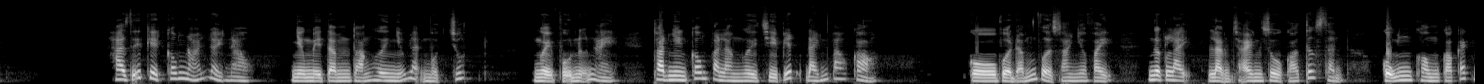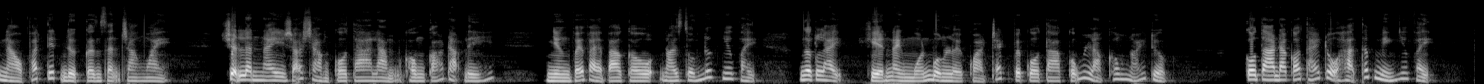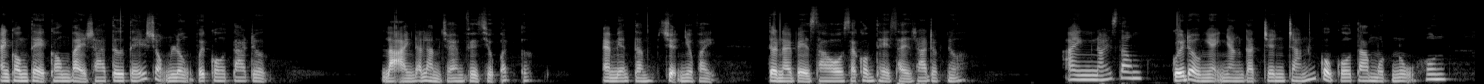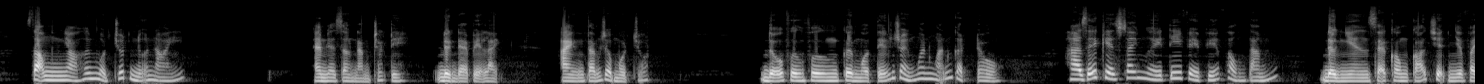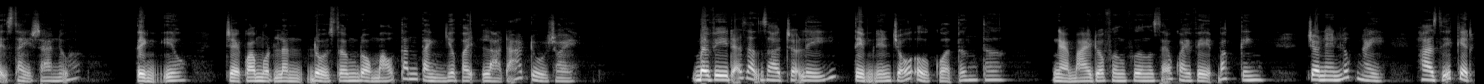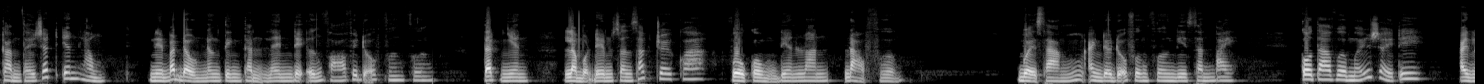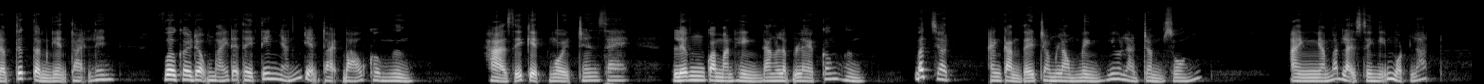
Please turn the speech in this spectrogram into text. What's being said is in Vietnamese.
Hà Dĩ Kiệt không nói lời nào, nhưng mê tâm thoáng hơi nhíu lại một chút. Người phụ nữ này thoạt nhìn không phải là người chỉ biết đánh bao cỏ. Cô vừa đấm vừa xoay như vậy, ngược lại làm cho anh dù có tức giận cũng không có cách nào phát tiết được cơn giận ra ngoài. Chuyện lần này rõ ràng cô ta làm không có đạo lý, nhưng với vài ba câu nói xuống nước như vậy, ngược lại khiến anh muốn buông lời quả trách với cô ta cũng là không nói được. Cô ta đã có thái độ hạ thấp mình như vậy, anh không thể không bày ra tư thế rộng lượng với cô ta được. Là anh đã làm cho em phải chịu bất ức. Em yên tâm, chuyện như vậy, từ nay về sau sẽ không thể xảy ra được nữa. Anh nói xong, cúi đầu nhẹ nhàng đặt trên trán của cô ta một nụ hôn, giọng nhỏ hơn một chút nữa nói. Em lên giường nằm trước đi, đừng để bị lạnh. Anh tắm rửa một chút. Đỗ Phương Phương cười một tiếng rồi ngoan ngoãn gật đầu. Hà Dĩ Kiệt xoay người đi về phía phòng tắm. Đương nhiên sẽ không có chuyện như vậy xảy ra nữa. Tình yêu, trải qua một lần đổ xương đổ máu tan tành như vậy là đã đủ rồi. Bởi vì đã dặn dò trợ lý tìm đến chỗ ở của Tương Tơ. Ngày mai Đỗ Phương Phương sẽ quay về Bắc Kinh, cho nên lúc này Hà Dĩ Kiệt cảm thấy rất yên lòng, nên bắt đầu nâng tinh thần lên để ứng phó với Đỗ Phương Phương. Tất nhiên là một đêm xuân sắc trôi qua, vô cùng điên loan, đảo phương. Buổi sáng anh đưa Đỗ Phương Phương đi sân bay. Cô ta vừa mới rời đi, anh lập tức cầm điện thoại lên, vừa khởi động máy đã thấy tin nhắn điện thoại báo không ngừng. Hà Dĩ Kiệt ngồi trên xe, lưng qua màn hình đang lập lè không ngừng. Bất chợt, anh cảm thấy trong lòng mình như là trầm xuống. Anh nhắm mắt lại suy nghĩ một lát,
